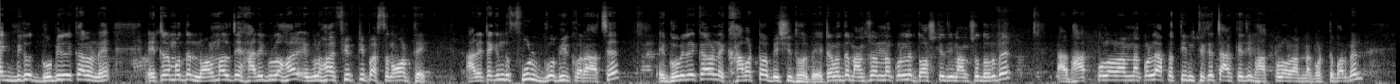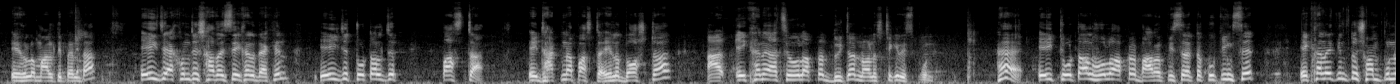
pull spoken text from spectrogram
এক বিঘত গভীরের কারণে এটার মধ্যে নর্মাল যে হাড়িগুলো হয়, এগুলো হয় ফিফটি পার্সেন্ট অর্ধেক। আর এটা কিন্তু ফুল গভীর করা আছে। এই গভীরের কারণে খাবারটাও বেশি ধরবে। এটার মধ্যে মাংস রান্না করলে দশ কেজি মাংস ধরবে। আর ভাত পোলাও রান্না করলে আপনার তিন থেকে চার কেজি ভাত পোলাও রান্না করতে পারবেন। এই হলো মাল্টিপ্যানটা এই যে এখন যে সাজাইছে এখানে দেখেন, এই যে টোটাল যে পাঁচটা এই ঢাকনা পাঁচটা হলো দশটা, আর এখানে আছে হলো আপনার দুইটা ননস্টিকের স্পুন হ্যাঁ এই টোটাল হলো আপনার বারো পিসের একটা কুকিং সেট এখানে কিন্তু সম্পূর্ণ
